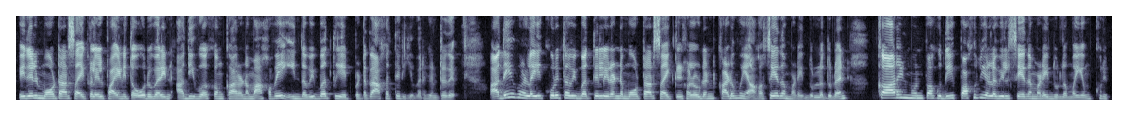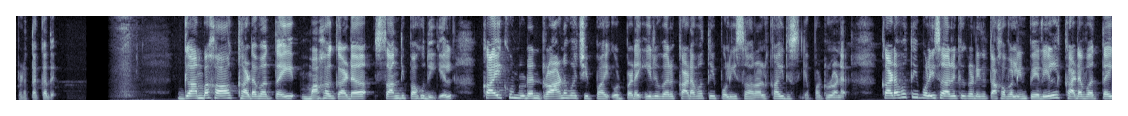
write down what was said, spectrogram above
இதில் மோட்டார் சைக்கிளில் பயணித்த ஒருவரின் அதிவேகம் காரணமாகவே இந்த விபத்து ஏற்பட்டதாக தெரிய வருகின்றது. அதேவேளை குறித்த விபத்தில் இரண்டு மோட்டார் சைக்கிள்களுடன் கடுமையாக சேதமடைந்துள்ளதுடன் காரின் முன்பகுதி பகுதியளவில் சேதமடைந்துள்ளமையும் குறிப்பிடத்தக்கது. கம்பஹா கடவத்தை மககட சந்தி பகுதியில் கைக்குண்டுடன் ராணுவ சிப்பாய் உட்பட இருவர் கடவத்தை போலீசாரால் கைது செய்யப்பட்டுள்ளனர். கடவத்தை போலீசாருக்கு கிடைத்த தகவலின் பேரில் கடவத்தை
